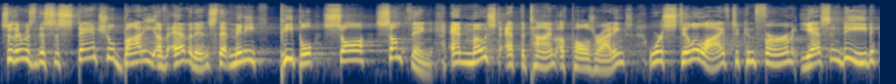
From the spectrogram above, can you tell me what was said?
So there was this substantial body of evidence that many people saw something. And most at the time of Paul's writings were still alive to confirm, yes, indeed,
